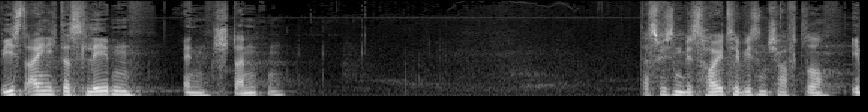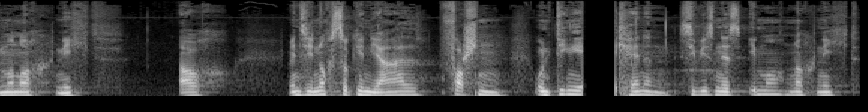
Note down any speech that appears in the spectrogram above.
Wie ist eigentlich das Leben entstanden? Das wissen bis heute Wissenschaftler immer noch nicht. Auch wenn sie noch so genial forschen und Dinge kennen, sie wissen es immer noch nicht.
